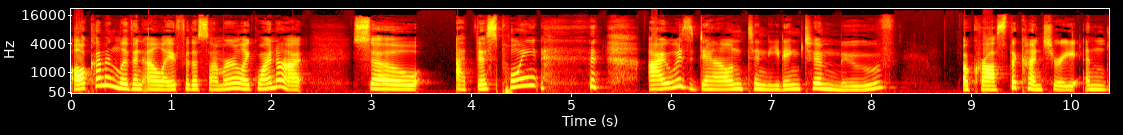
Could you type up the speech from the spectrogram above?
I'll come and live in LA for the summer. Like, why not? So at this point, I was down to needing to move across the country and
